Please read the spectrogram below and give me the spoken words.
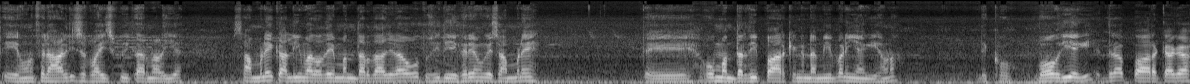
ਤੇ ਹੁਣ ਫਿਲਹਾਲ ਦੀ ਸਫ਼ਾਈ ਸਫੂਈ ਕਰਨ ਵਾਲੀ ਆ। ਸਾਹਮਣੇ ਕਾਲੀ ਮਾਤਾ ਦੇ ਮੰਦਿਰ ਦਾ ਜਿਹੜਾ ਉਹ ਤੁਸੀਂ ਦੇਖ ਰਹੇ ਹੋਗੇ ਸਾਹਮਣੇ। ਤੇ ਉਹ ਮੰਦਿਰ ਦੀ ਪਾਰਕਿੰਗ ਨਵੀਂ ਬਣੀ ਹੈਗੀ ਹੁਣ। ਦੇਖੋ ਬਹੁਤ ਵਧੀਆ ਹੈਗੀ ਇੱਧਰ ਆ ਪਾਰਕ ਹੈਗਾ।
